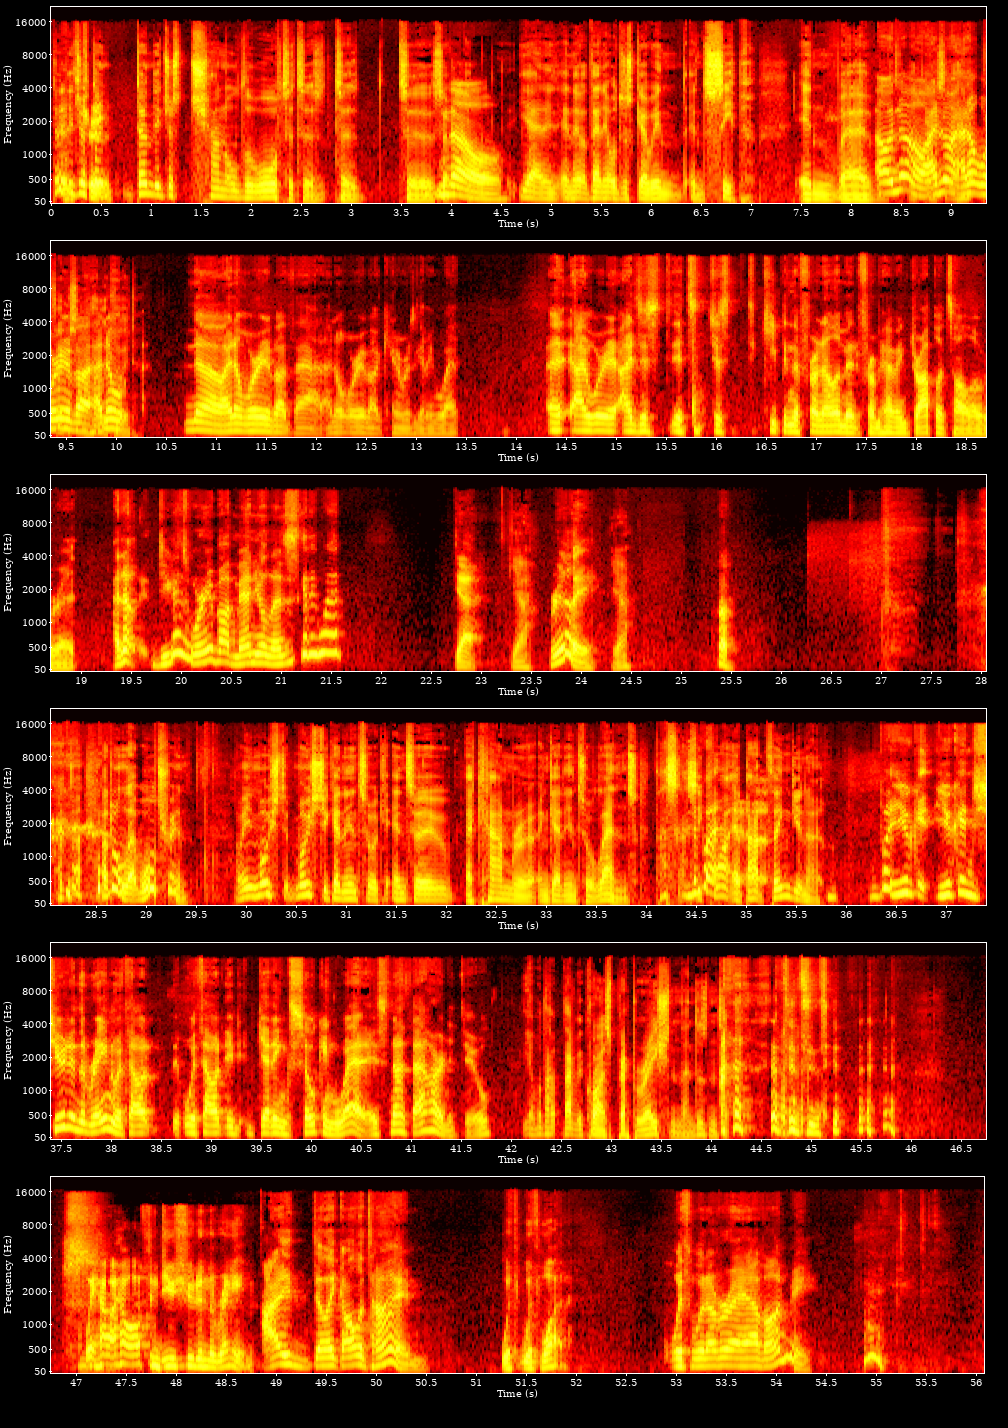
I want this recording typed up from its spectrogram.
Don't they just don't, don't they just channel the water to to to so no. yeah, and, and then it'll just go in and seep in where. Oh, no, I don't- I don't worry focus of the about- I don't-. No, I don't worry about that. I don't worry about cameras getting wet. I, I worry. I just it's just keeping the front element from having droplets all over it. I don't. Do you guys worry about manual lenses getting wet? Yeah. Yeah, Really? yeah. Huh. I don't, I don't let water in. I mean, most most you get into a, into a camera and get into a lens. That's actually but- quite a bad thing, you know. But you can you can shoot in the rain without without it getting soaking wet. It's not that hard to do. Yeah, well, that, that requires preparation, then, doesn't it? Wait, how, how often do you shoot in the rain? I like all the time With with what? with whatever I have on me.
